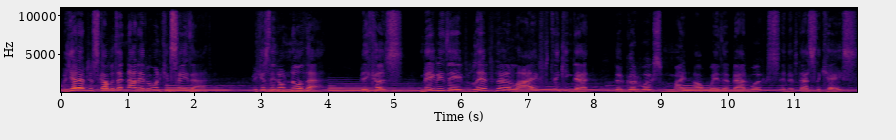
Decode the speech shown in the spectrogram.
But yet I've discovered that not everyone can say that because they don't know that. Because Maybe they've lived their life thinking that their good works might outweigh their bad works. And if that's the case,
